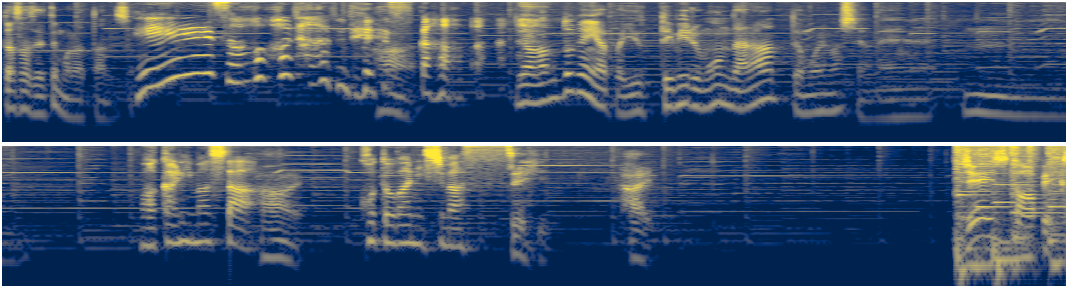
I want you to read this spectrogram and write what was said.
出させてもらったんですよ。ー、。えー、そうなんですか、い。やあの時にやっぱ言ってみるもんだなって思いましたよね。うんわかりました。はい。言葉にします。ぜひ。はい。J's Topics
